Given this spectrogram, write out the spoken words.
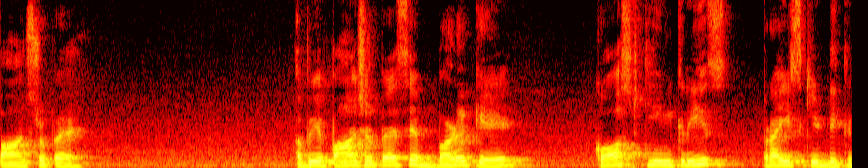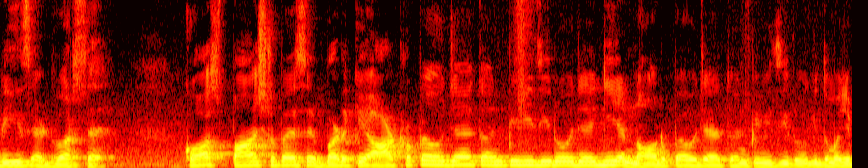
पाँच रुपये अब ये पाँच रुपये से बढ़ के कॉस्ट की इंक्रीज़ प्राइस की डिक्रीज़ एडवर्स है। कॉस्ट पाँच रुपये से बढ़ के आठ रुपये हो जाए तो एन पी वी ज़ीरो हो जाएगी या नौ रुपये हो जाए तो एन पी वी ज़ीरो होगी। तो मुझे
